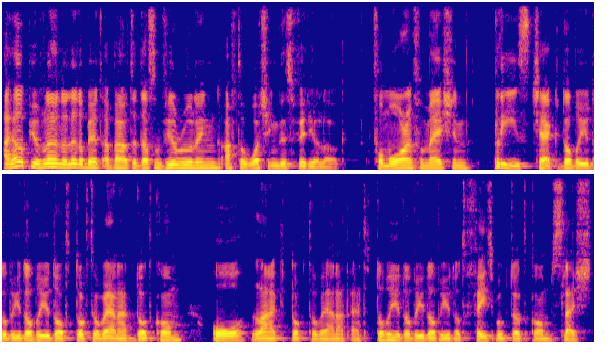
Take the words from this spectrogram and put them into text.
I hope you've learned a little bit about the Dassonville ruling after watching this video log. For more information, please check www.drwernaart.com or like Dr. Wernaart at www.facebook.com slash.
